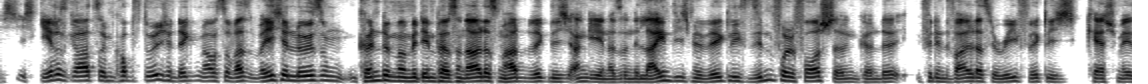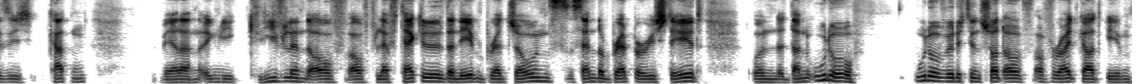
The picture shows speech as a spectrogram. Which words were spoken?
ich, ich gehe das gerade so im Kopf durch und denke mir auch so, was, welche Lösung könnte man mit dem Personal, das man hat, wirklich angehen? Also eine Line, die ich mir wirklich sinnvoll vorstellen könnte, für den Fall, dass wir Reef wirklich cashmäßig cutten, wäre dann irgendwie Cleveland auf, auf Left Tackle, daneben Brad Jones, Center Bradbury steht und dann Udo. Udo würde ich den Shot auf, auf Right Guard geben.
